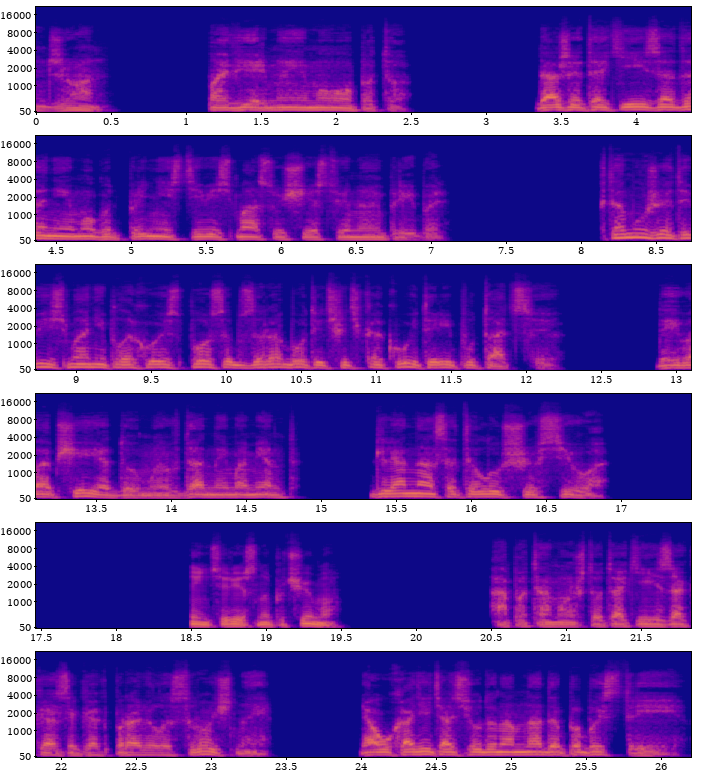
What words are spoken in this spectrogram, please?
Джон, поверь моему опыту. Даже такие задания могут принести весьма существенную прибыль. К тому же это весьма неплохой способ заработать хоть какую-то репутацию. Да и вообще, я думаю, в данный момент для нас это лучше всего. Интересно, почему? А потому что такие заказы, как правило, срочные, а уходить отсюда нам надо побыстрее.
